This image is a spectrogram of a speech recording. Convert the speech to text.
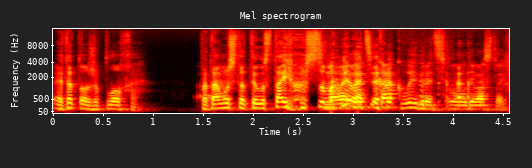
это тоже плохо. Потому что ты устаешь в самолете. Давай, как выиграть в Владивостоке?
